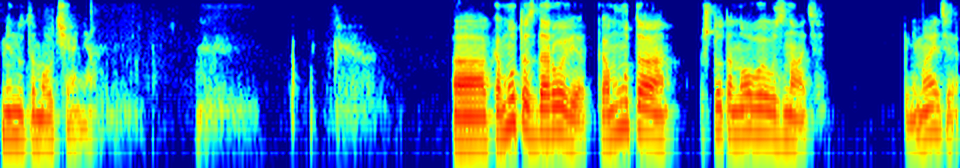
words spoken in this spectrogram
Минута молчания. А, кому-то здоровье, кому-то что-то новое узнать. Понимаете?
